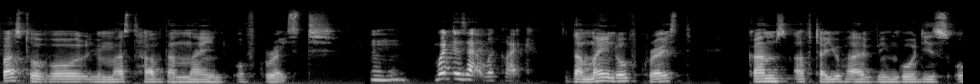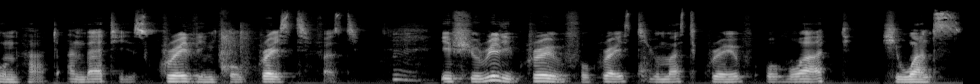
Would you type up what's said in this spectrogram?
First of all, you must have the mind of Christ. hmm What does that look like? The mind of Christ comes after you having God's own heart, and that is craving for Christ first. Mm. If you really crave for Christ, you must crave of what He wants,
